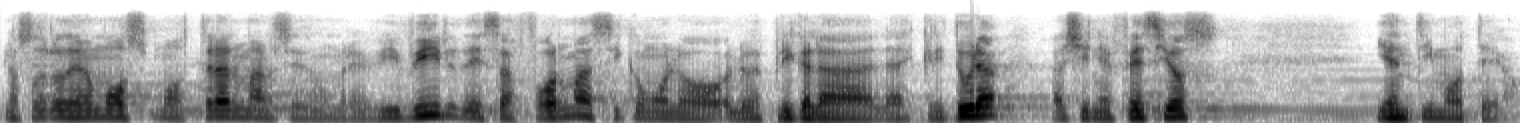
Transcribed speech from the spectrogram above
nosotros debemos mostrar mansedumbre, vivir de esa forma, así como lo, explica la, Escritura, allí en Efesios y en Timoteo.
